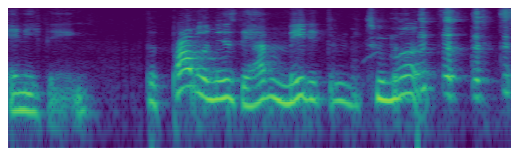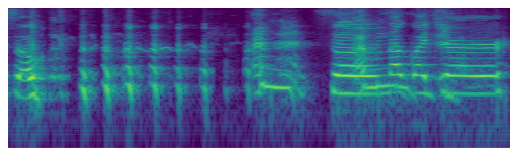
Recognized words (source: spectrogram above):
anything. The problem is they haven't made it through the two months. so And so I I'm not quite sure.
